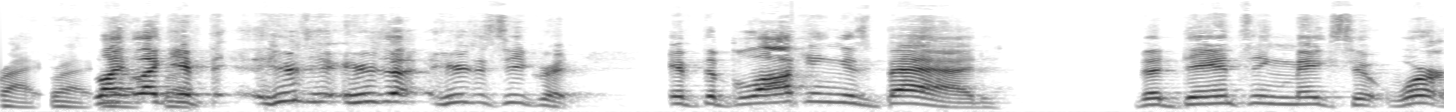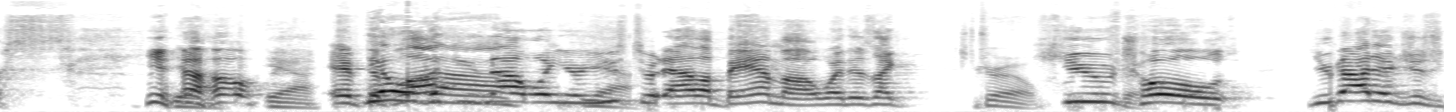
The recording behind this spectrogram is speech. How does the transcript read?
right, right. Like, right, like right. if the, here's here's a here's a secret. If the blocking is bad, the dancing makes it worse. You know, yeah. If the, the block uh, is not what you're yeah. used to at Alabama, where there's like True. huge True. holes, you got to just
